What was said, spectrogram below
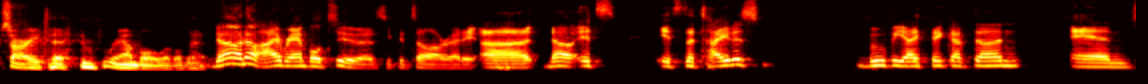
sorry to ramble a little bit. No, no, I ramble too, as you can tell already. Uh, no, it's it's the tightest movie I think I've done, and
